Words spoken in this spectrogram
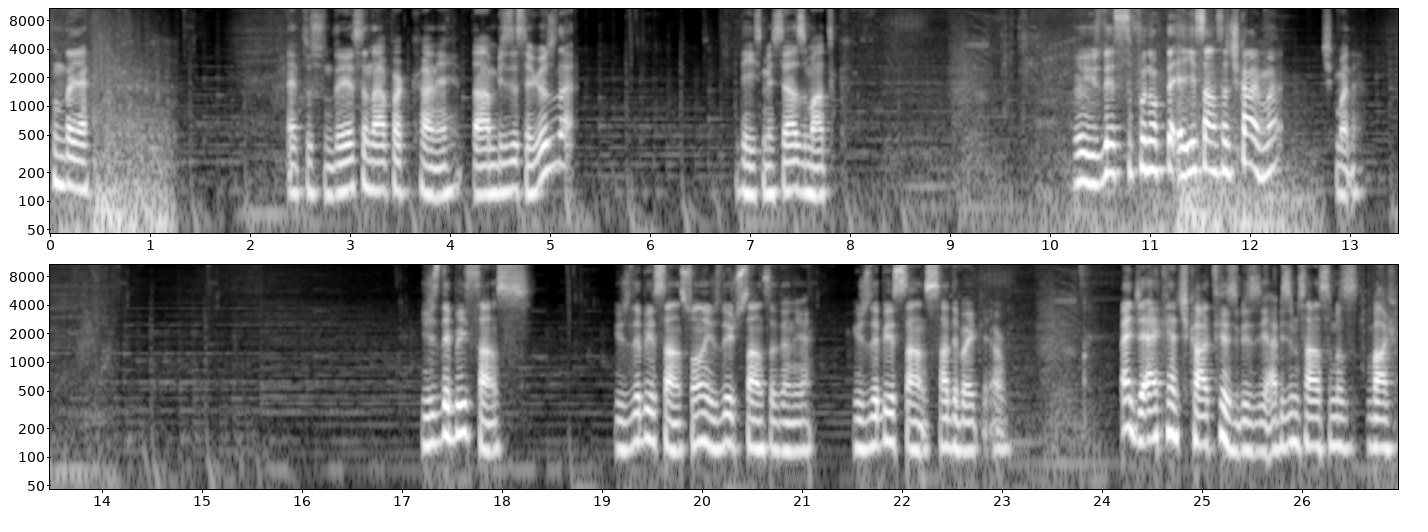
Sunda'ya. Evet o Sunda'ya ne yapak hani. Tamam biz de seviyoruz da. Değişmesi lazım artık. Böyle %0.50 sansa çıkar mı? Çıkmadı. %1 sans. %1 sans sonra %3 sansa dönüyor. %1 sans hadi bakalım. Bence erken çıkartırız biz ya. Bizim sansımız var.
